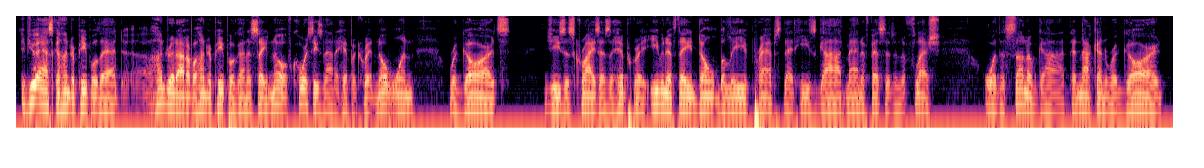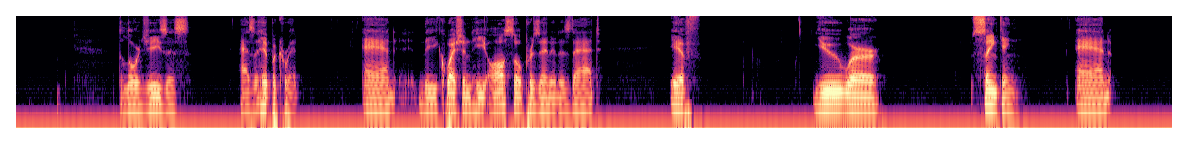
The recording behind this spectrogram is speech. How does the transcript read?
if you ask 100 people that, 100 out of 100 people are going to say, No, of course he's not a hypocrite. No one regards Jesus Christ as a hypocrite, even if they don't believe perhaps that he's God manifested in the flesh or the Son of God, they're not going to regard the Lord Jesus as a hypocrite. And the question he also presented is that if you were sinking and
